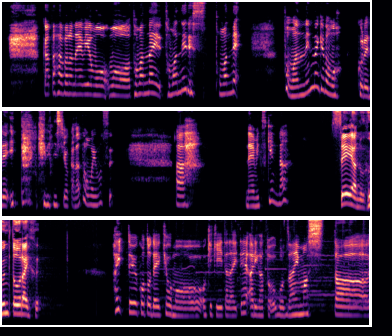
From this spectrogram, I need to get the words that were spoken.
肩幅の悩みはもうもう止まんない。止まんねえです。止まんねえ。止まんねえんだけどもこれで一旦きりにしようかなと思います。あー悩み尽きんな。せいやの奮闘ライフ。はいということで今日もお聞きいただいてありがとうございましたた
